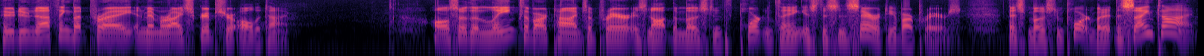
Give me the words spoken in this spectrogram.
who do nothing but pray and memorize Scripture all the time. Also, the length of our times of prayer is not the most important thing, it's the sincerity of our prayers that's most important. But at the same time,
